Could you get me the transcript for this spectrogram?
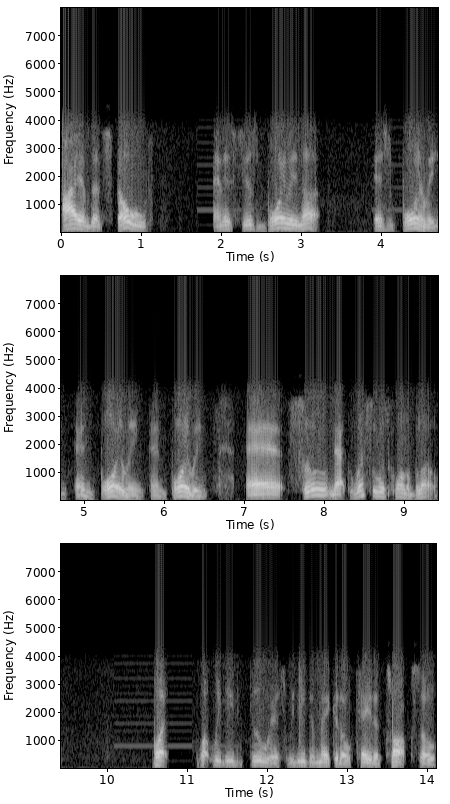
eye of that stove and it's just boiling up. It's boiling and boiling and boiling. And soon that whistle is going to blow. But what we need to do is we need to make it okay to talk so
